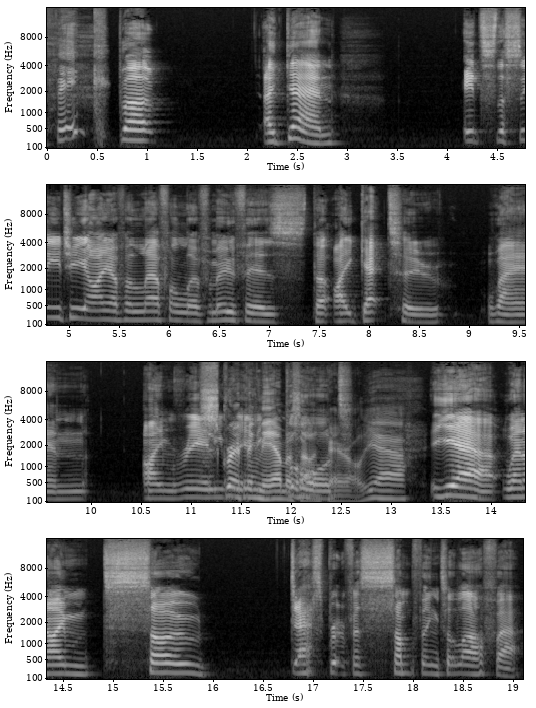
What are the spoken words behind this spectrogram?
think. but again, it's the CGI of a level of movies that I get to when I'm really Scraping really the Amazon bored. barrel, yeah. Yeah, when I'm so desperate for something to laugh at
